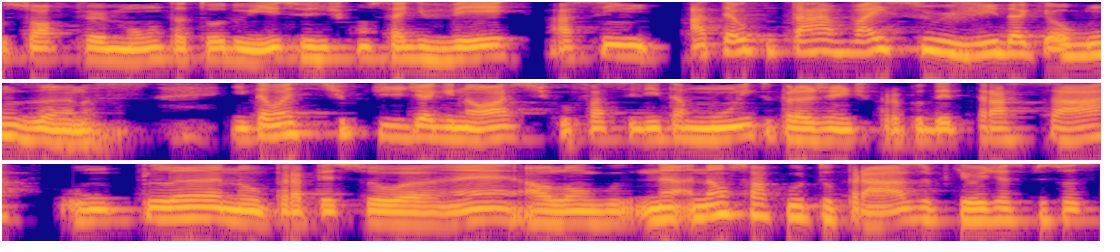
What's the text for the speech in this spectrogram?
o software monta tudo isso, a gente consegue ver assim até o que tá vai surgir daqui a alguns anos. Então esse tipo de diagnóstico facilita muito para a gente para poder traçar um plano para a pessoa, né, ao longo, não só a curto prazo, porque hoje as pessoas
